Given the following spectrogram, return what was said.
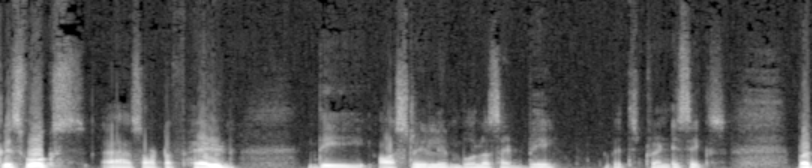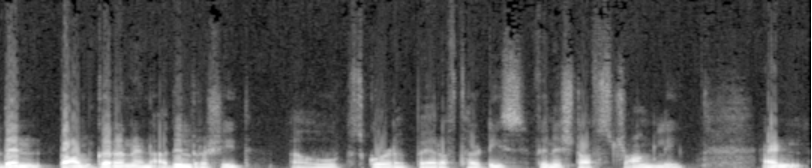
Chris Woakes uh, sort of held the Australian bowlers at bay with 26. But then Tom Curran and Adil Rashid, uh, who scored a pair of 30s, finished off strongly. And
